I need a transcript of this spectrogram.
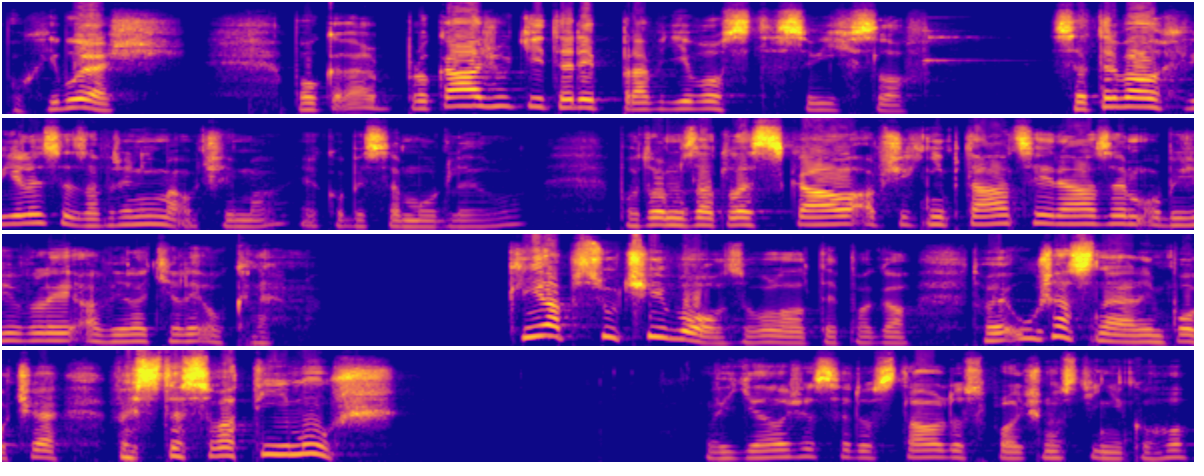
Pochybuješ. prokážu ti tedy pravdivost svých slov. Setrval chvíli se zavřenýma očima, jako by se modlil, potom zatleskal a všichni ptáci rázem obživili a vyletěli oknem. Kia psučivo, zvolal Tepaga, to je úžasné, Limpoče, vy jste svatý muž. Viděl, že se dostal do společnosti někoho,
